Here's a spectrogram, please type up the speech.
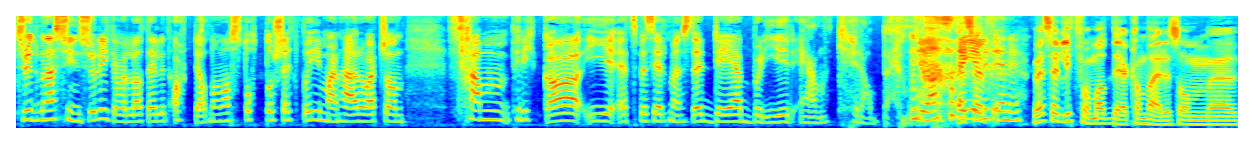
trodd? Men jeg syns jo likevel at det er litt artig at noen har stått og sett på himmelen her og vært sånn Fem prikker i et spesielt mønster, det blir en krabbe. Ja, jeg er litt enig. Men jeg ser litt for meg at det kan være sånn eh,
